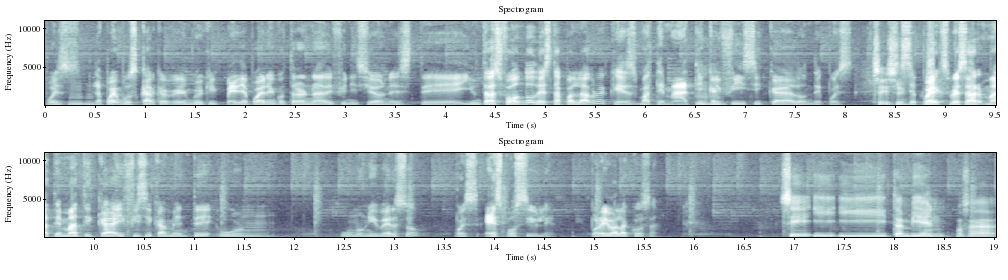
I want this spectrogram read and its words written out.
pues la pueden buscar, creo que en Wikipedia pueden encontrar una definición este y un trasfondo de esta palabra que es matemática y física, donde pues sí, si sí. se puede expresar matemática y físicamente un, un universo, pues es posible. Por ahí va la cosa. Sí, y, y también, o sea,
